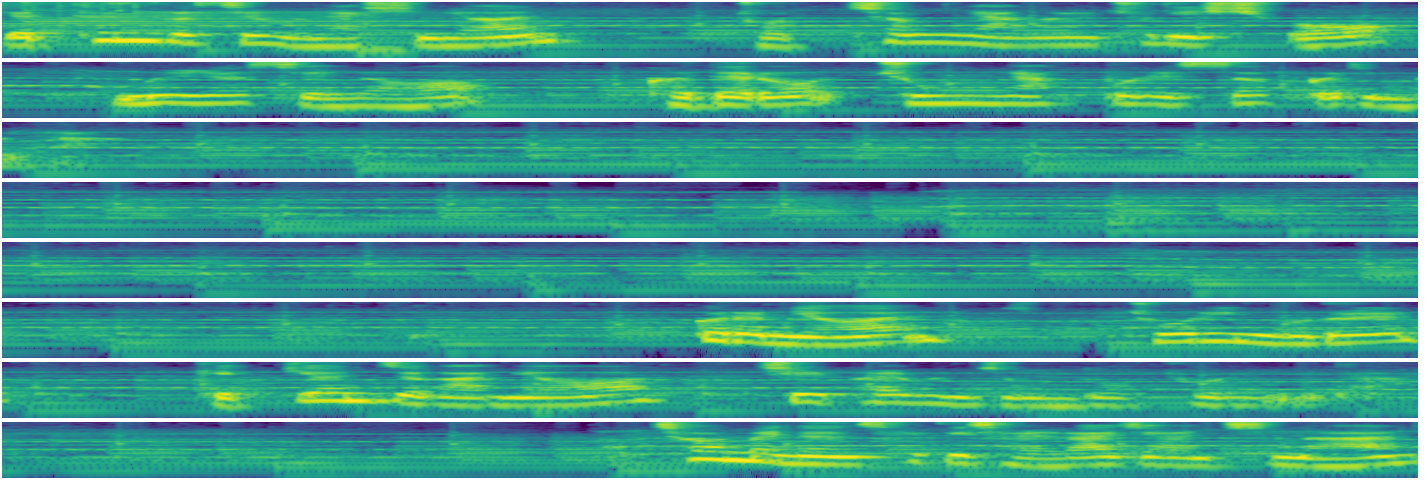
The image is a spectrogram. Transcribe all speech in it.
옅은 것을 원하시면 조청량을 줄이시고 물엿을 넣어 그대로 중약불에서 끓입니다. 끓으면 조린 물을 이렇게 끼얹어가면 7, 8분 정도 조립니다. 처음에는 색이 잘 나지 않지만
